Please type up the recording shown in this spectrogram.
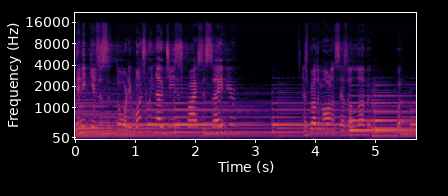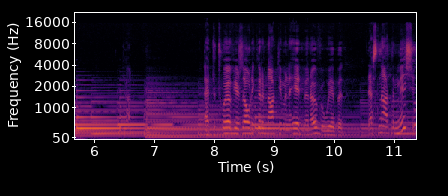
Then he gives us authority. Once we know Jesus Christ as Savior, as Brother Marlon says, I love it. After 12 years old, he could have knocked him in the head and been over with, but that's not the mission.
